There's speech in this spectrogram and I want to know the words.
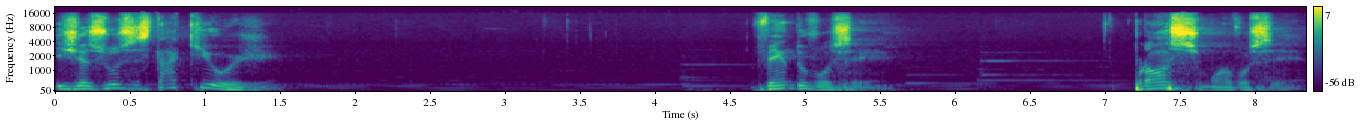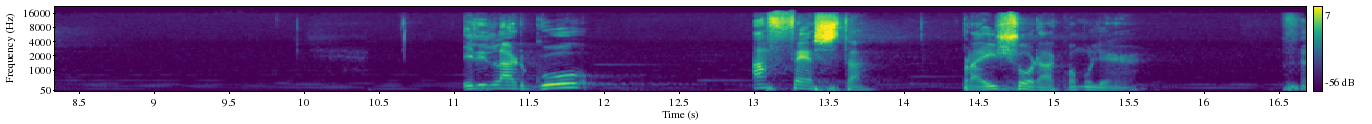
E Jesus está aqui hoje vendo você, próximo a você. Ele largou a festa para ir chorar com a mulher.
